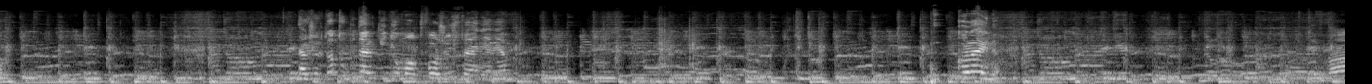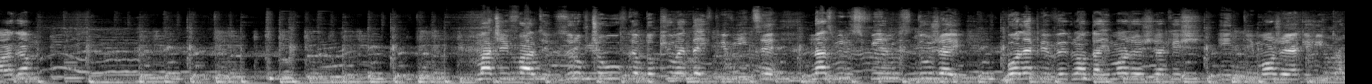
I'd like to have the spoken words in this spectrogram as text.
O. Także kto tu butelki nie umie otworzyć, to ja nie wiem. Kolejne. Uwaga. Maciej Faltyn, zrób czołówkę do Q&A w piwnicy, nazwij film z dłużej, bo lepiej wygląda i może jakieś indie, może jakieś intro.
